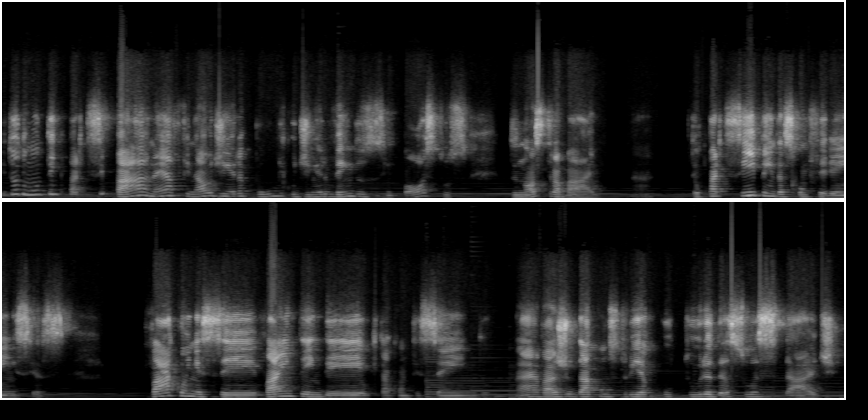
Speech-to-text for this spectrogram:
E todo mundo tem que participar, né? Afinal, o dinheiro é público, o dinheiro vem dos impostos do nosso trabalho. Então, participem das conferências, vá conhecer, vá entender o que está acontecendo, né? vai ajudar a construir a cultura da sua cidade.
